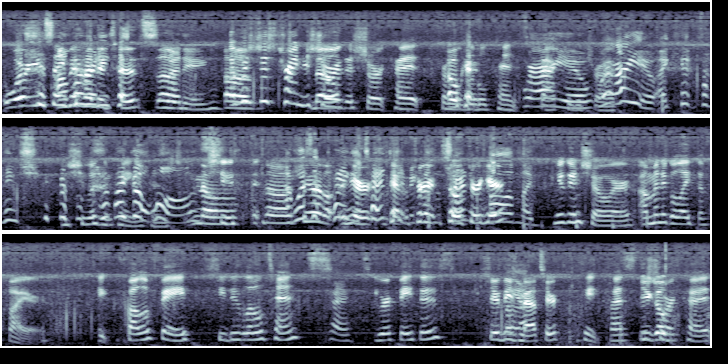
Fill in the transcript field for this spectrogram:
what are you saying I'm behind already the tents? Um, sweating. I was um, just trying to show no. her the shortcut from Okay. the little tents Where back are to you? the Where truck. are you? I can't find you. She wasn't I paying got attention. lost. no, She- no. I wasn't got- paying here, attention da- because through, I was so trying through to here. follow my. You can show her. I'm gonna go light the fire. Okay, follow Faith. See the little tents? Okay. See where Faith is? See these Yeah. mats here? Okay, that's the You go- shortcut.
